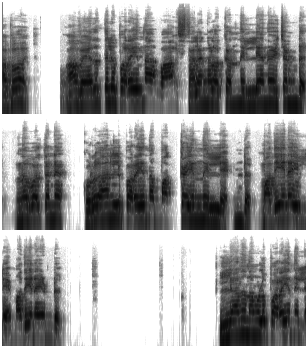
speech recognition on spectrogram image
അപ്പോ ആ വേദത്തിൽ പറയുന്ന സ്ഥലങ്ങളൊക്കെ ഇന്നില്ലേ എന്ന് ചോദിച്ചുണ്ട് എന്ന പോലെ തന്നെ ഖുർആാനിൽ പറയുന്ന മക്ക ഇന്നില്ലേ ഉണ്ട്. മദീന ഇല്ലേ മദീന ഉണ്ട് ഇല്ലാന്ന് നമ്മൾ പറയുന്നില്ല.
